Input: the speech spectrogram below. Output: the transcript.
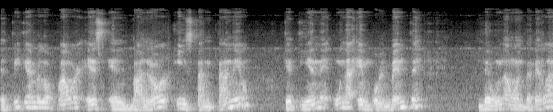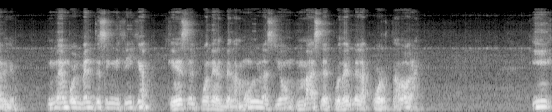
El peak envelope power es el valor instantáneo que tiene una envolvente de una onda de radio. Una envolvente significa que es el poder de la modulación más el poder de la portadora. Y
